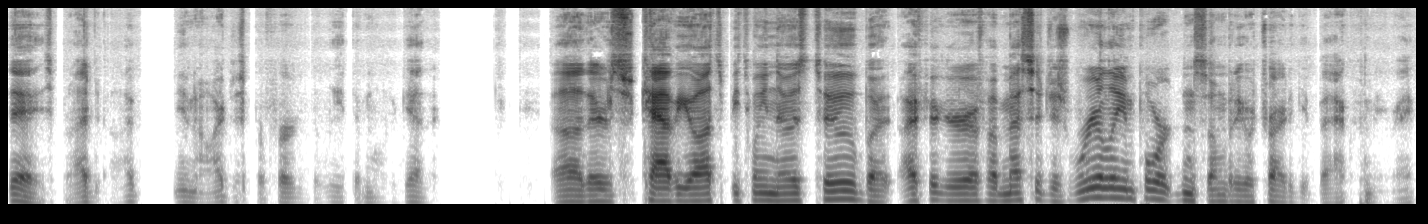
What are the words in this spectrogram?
days. But I, I you know, I just prefer to delete them altogether. Uh, there's caveats between those two, but I figure if a message is really important, somebody will try to get back with me, right?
